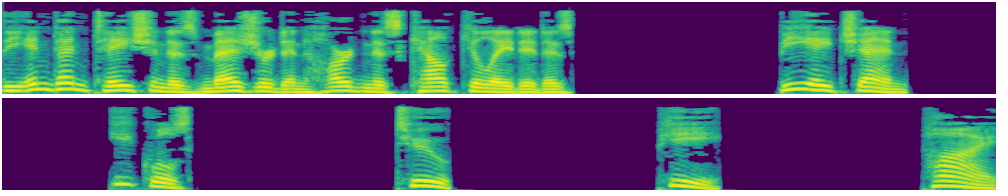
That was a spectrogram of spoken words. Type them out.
The indentation is measured and hardness calculated as BHN equals 2 p pi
